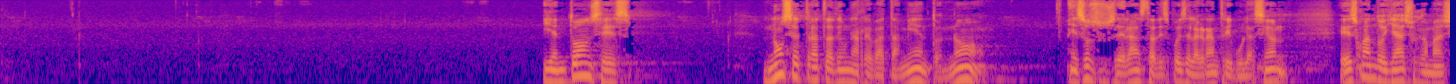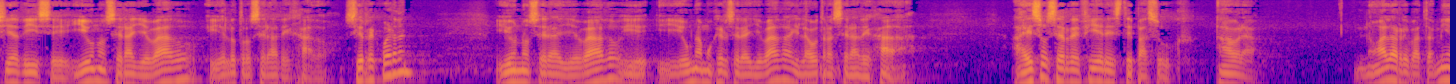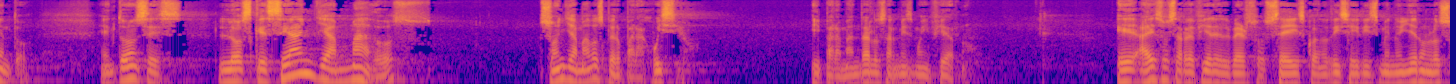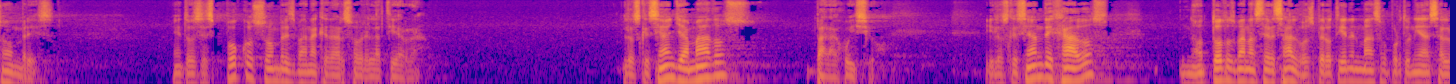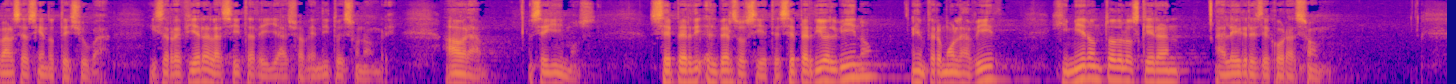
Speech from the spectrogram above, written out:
Y entonces, no se trata de un arrebatamiento, no. Eso sucederá hasta después de la gran tribulación. Es cuando Yahshua HaMashiach dice, y uno será llevado y el otro será dejado. ¿Sí recuerdan? Y uno será llevado y, y una mujer será llevada y la otra será dejada. A eso se refiere este pasuk. Ahora, no al arrebatamiento. Entonces, los que sean llamados son llamados pero para juicio y para mandarlos al mismo infierno. Eh, a eso se refiere el verso 6 cuando dice, y disminuyeron los hombres. Entonces, pocos hombres van a quedar sobre la tierra. Los que sean llamados para juicio. Y los que sean dejados no todos van a ser salvos, pero tienen más oportunidad de salvarse haciendo teshuva. Y se refiere a la cita de Yahshua, bendito es su nombre. Ahora, seguimos. Se el verso 7. Se perdió el vino, enfermó la vid, gimieron todos los que eran alegres de corazón.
